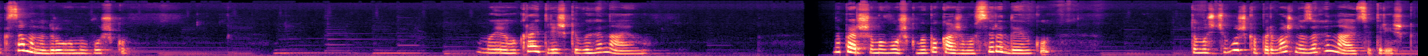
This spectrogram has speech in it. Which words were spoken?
Так само на другому вушку. Ми його край трішки вигинаємо. На першому вушку ми покажемо серединку, тому що вушка переважно загинаються трішки.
